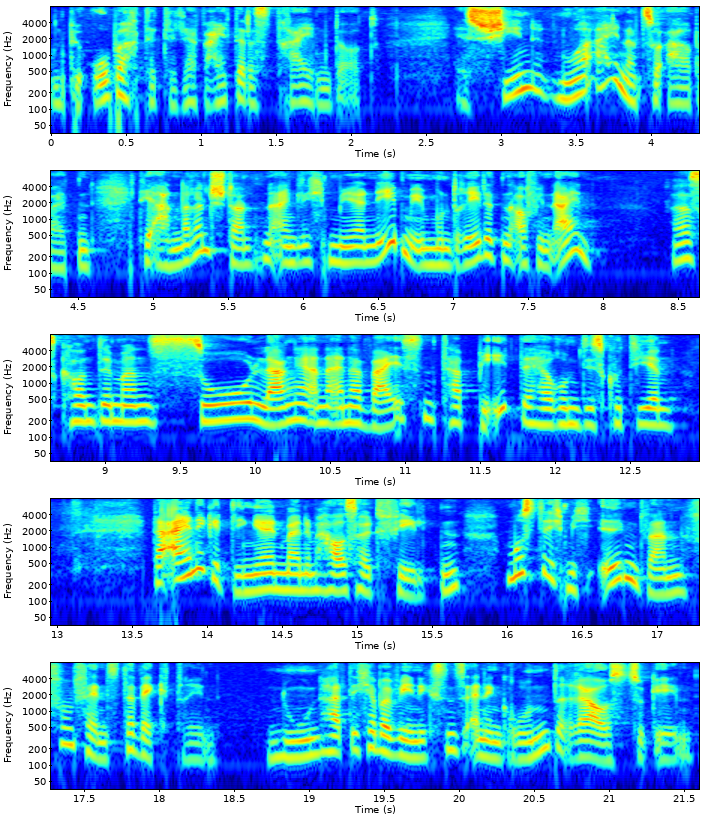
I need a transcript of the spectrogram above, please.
und beobachtete weiter das Treiben dort. Es schien nur einer zu arbeiten, die anderen standen eigentlich mehr neben ihm und redeten auf ihn ein. Was konnte man so lange an einer weißen Tapete herumdiskutieren? Da einige Dinge in meinem Haushalt fehlten, musste ich mich irgendwann vom Fenster wegdrehen. Nun hatte ich aber wenigstens einen Grund, rauszugehen.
